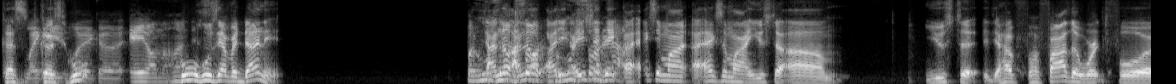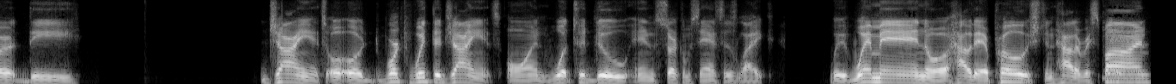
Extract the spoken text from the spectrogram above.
because like because a, who, like a A on the hunt. who who's ever done it? But who's I know I know started- I, I used to think out? an ex of mine ex of mine used to um used to her, her father worked for the Giants or, or worked with the Giants on what to do in circumstances like with women or how they're approached and how to respond.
